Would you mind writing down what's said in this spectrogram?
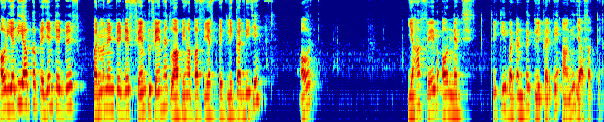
और यदि आपका present address, permanent address same to same है तो आप यहाँ पास यस पे क्लिक कर दीजिए। और यहाँ सेव और नेक्स्ट की बटन पे क्लिक करके आगे जा सकते हैं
